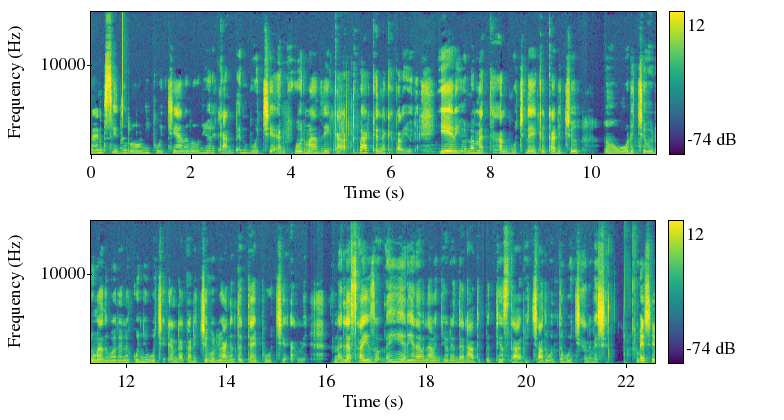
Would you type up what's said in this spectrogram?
ഫ്രണ്ട്സ് ഇത് റോണി പൂച്ചയാണ്. റോണി ഒരു കണ്ടൻ പൂച്ചയാണ്. ഒരുമാതിരി കാട്ടുപാക്കെന്നൊക്കെ പറയുമല്ലോ ഏറിയുള്ള മറ്റേ ആൺപൂച്ചകളെയൊക്കെ കടിച്ചു ഓടിച്ചു വിടും. അതുപോലെ തന്നെ കുഞ്ഞു പൂച്ച കണ്ട കടിച്ചു കൊല്ലും. അങ്ങനത്തെ ടൈപ്പ് പൂച്ചയാണ്. നല്ല സൈസുള്ള ഈ ഏറിയയിൽ അവൻ അവന്റെ ഒരു എന്താണ് ആധിപത്യം സ്ഥാപിച്ച അതുപോലത്തെ പൂച്ചയാണ്. പക്ഷേ പക്ഷേ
